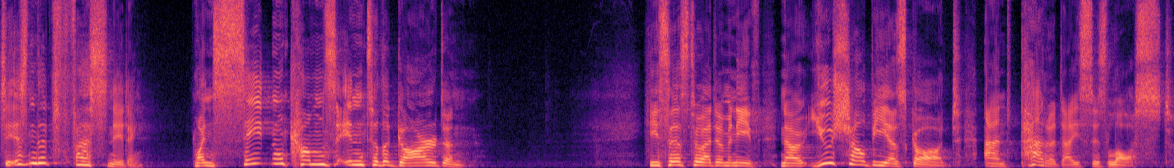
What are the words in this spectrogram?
See, isn't it fascinating? When Satan comes into the garden, he says to Adam and Eve, Now you shall be as God, and paradise is lost.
